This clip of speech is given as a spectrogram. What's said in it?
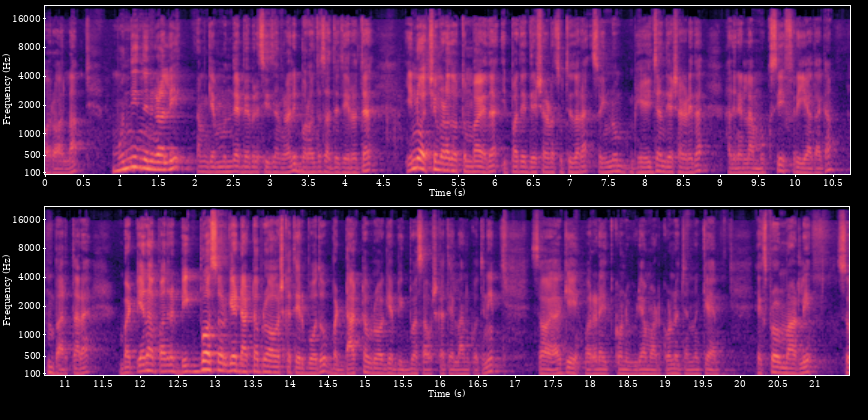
ಬರೋ ಅಲ್ಲ. ಮುಂದಿನ ದಿನಗಳಲ್ಲಿ ನಮಗೆ ಮುಂದೆ ಬೇರೆ ಬೇರೆ ಸೀಸನ್ಗಳಲ್ಲಿ ಬರುವಂಥ ಸಾಧ್ಯತೆ ಇರುತ್ತೆ. ಇನ್ನೂ ಅಚೀವ್ ಮಾಡೋದು ತುಂಬ ಇದೆ. ಇಪ್ಪತ್ತೈದು ದೇಶಗಳ ಸುತ್ತಿದ್ದಾರೆ. ಸೊ ಇನ್ನೂ ಭೇಜನ್ ದೇಶಗಳಿದೆ. ಅದನ್ನೆಲ್ಲ ಮುಗಿಸಿ ಫ್ರೀ ಆದಾಗ ಬರ್ತಾರೆ. ಬಟ್ ಏನಪ್ಪ ಅಂದರೆ ಬಿಗ್ ಬಾಸ್ ಅವ್ರಿಗೆ ಡಾಕ್ಟರ್ ಬ್ರೋ ಅವಶ್ಯಕತೆ ಇರ್ಬೋದು. ಬಟ್ ಡಾಕ್ಟರ್ ಬ್ರೋಗೆ ಬಿಗ್ ಬಾಸ್ ಅವಶ್ಯಕತೆ ಇಲ್ಲ ಅನ್ಕೋತೀನಿ. ಸೊ ಹಾಗಾಗಿ ಹೊರಗಡೆ ಇದ್ಕೊಂಡು ವಿಡಿಯೋ ಮಾಡಿಕೊಂಡು ಜನಕ್ಕೆ ಎಕ್ಸ್ಪ್ಲೋರ್ ಮಾಡಲಿ. ಸೊ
